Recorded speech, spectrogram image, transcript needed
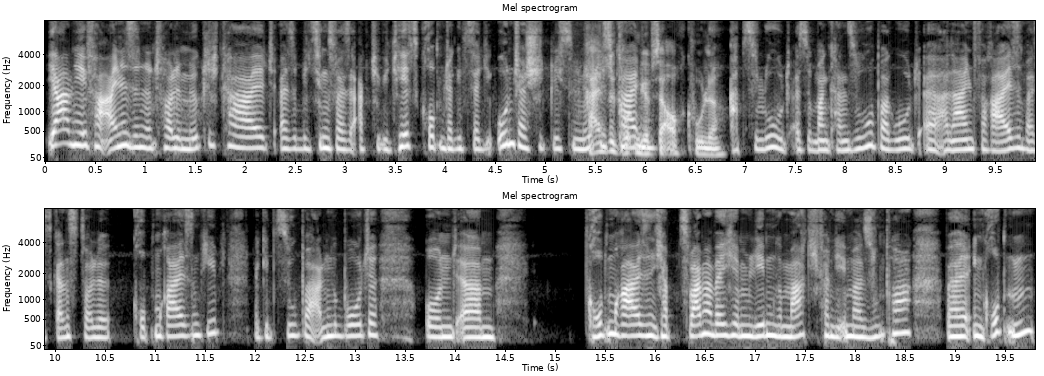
ja, nee, Vereine sind eine tolle Möglichkeit, also beziehungsweise Aktivitätsgruppen, da gibt es ja die unterschiedlichsten Möglichkeiten. Reisegruppen gibt es ja auch coole. Absolut, also man kann super gut äh, allein verreisen, weil es ganz tolle Gruppenreisen gibt. Da gibt es super Angebote und ähm, Gruppenreisen, ich habe zweimal welche im Leben gemacht, ich fand die immer super, weil in Gruppen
